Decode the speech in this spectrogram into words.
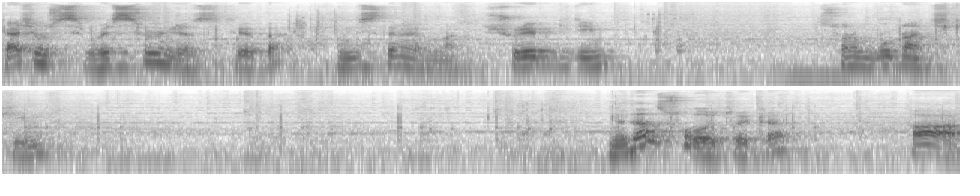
Gerçi bu Resurgence diyor ben. Bunu istemiyorum ben. Şuraya bir gideyim. Sonra buradan çıkayım. Neden solo Toyka? Aa.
